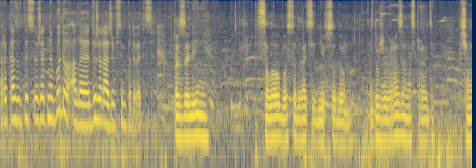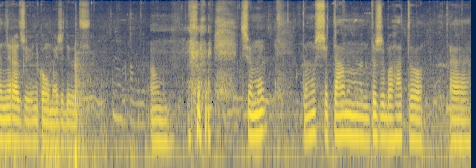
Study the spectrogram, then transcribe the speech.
Переказувати сюжет не буду, але дуже раджу всім подивитися. Пазоліні, село Обо 120 днів Содому. Дуже вразив насправді, хоча не, раджу нікому майже дивитися. Ем, Чому? Тому що там дуже багато е,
